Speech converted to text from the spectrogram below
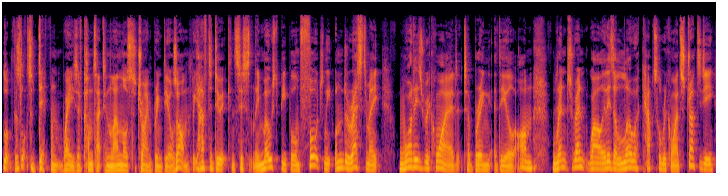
Look, there's lots of different ways of contacting landlords to try and bring deals on, but you have to do it consistently. Most people, unfortunately, underestimate what is required to bring a deal on. Rent to rent, while it is a lower capital required strategy,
